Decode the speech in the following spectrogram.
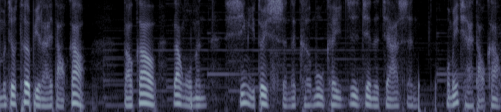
们就特别来祷告，祷告让我们心里对神的渴慕可以日渐的加深。我们一起来祷告。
